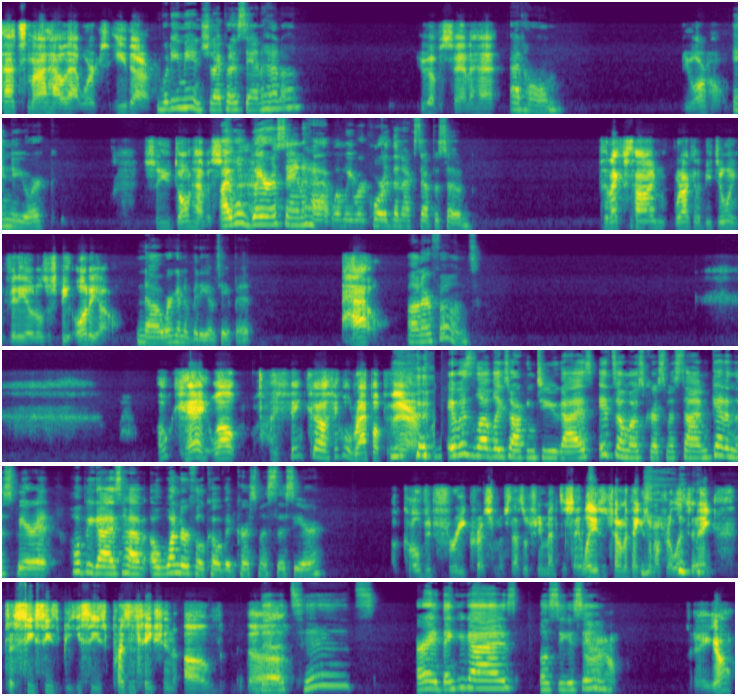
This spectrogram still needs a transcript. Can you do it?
That's not how that works either. What do you mean? Should I put a Santa hat on? You have a Santa hat. At home You are home, in New York. so you don't have a Santa. I will hat. wear a Santa hat when we record the next episode. The next time we're not going to be doing video; it'll just be audio. No, we're gonna videotape it How? on our phones. Okay, well, I think uh, I think we'll wrap up there. it was lovely talking to you guys. It's almost Christmas time. Get in the spirit. Hope you guys have a wonderful COVID Christmas this year. a COVID-free Christmas. That's what she meant to say. Ladies and gentlemen, thank you so much for listening to CC's BEC's presentation of the. the tits. All right, thank you guys. We'll see you soon. There you go.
